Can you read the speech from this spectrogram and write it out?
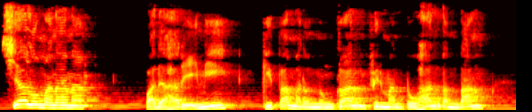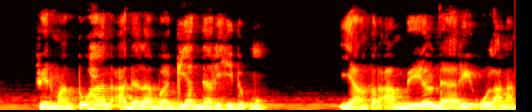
Shalom anak-anak. Pada hari ini kita merenungkan firman Tuhan tentang firman Tuhan adalah bagian dari hidupmu yang terambil dari Ulangan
